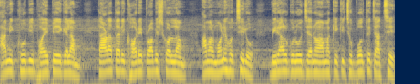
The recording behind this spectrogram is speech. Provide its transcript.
আমি খুবই ভয় পেয়ে গেলাম। তাড়াতাড়ি ঘরে প্রবেশ করলাম। আমার মনে হচ্ছিল, বিড়ালগুলো যেন আমাকে কিছু বলতে চাচ্ছে,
